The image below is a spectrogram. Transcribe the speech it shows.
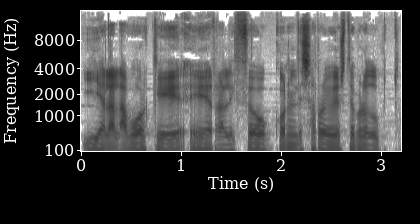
y a la labor que eh, realizó con el desarrollo de este producto.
